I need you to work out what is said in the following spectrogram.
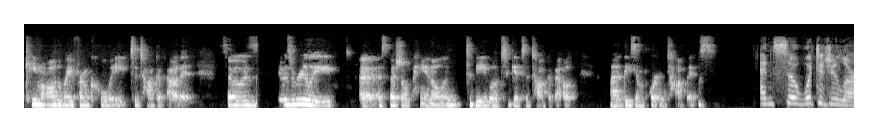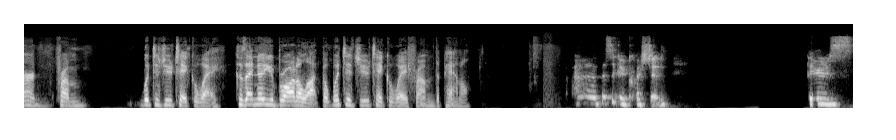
came all the way from Kuwait to talk about it. So it was it was really a, a special panel, and to be able to get to talk about uh, these important topics. And so, what did you learn from? What did you take away? Because I know you brought a lot, but what did you take away from the panel? Uh, that's a good question. There's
